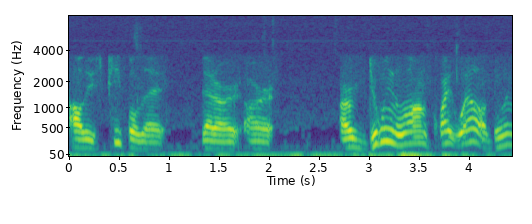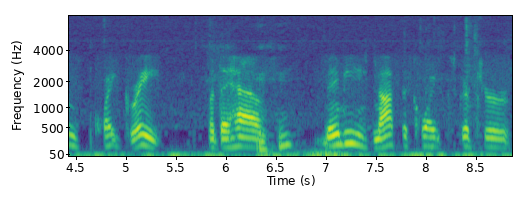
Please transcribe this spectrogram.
all these people that that are are are doing along quite well, doing quite great, but they have mm-hmm. maybe not the quite Scripture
